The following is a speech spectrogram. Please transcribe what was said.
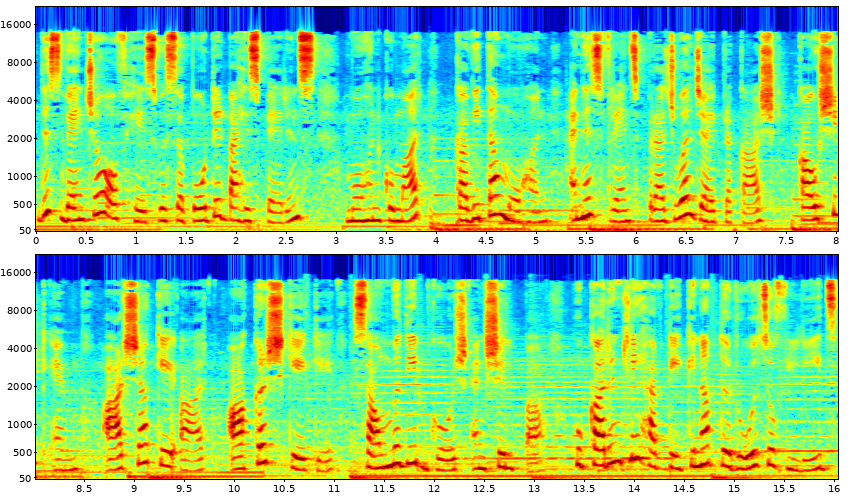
This venture of his was supported by his parents Mohan Kumar, Kavita Mohan, and his friends Prajwal Jai Prakash, Kaushik M, Arsha KR, Akarsh KK, Saumadeep Ghosh, and Shilpa, who currently have taken up the roles of leads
